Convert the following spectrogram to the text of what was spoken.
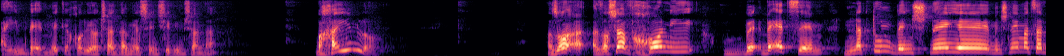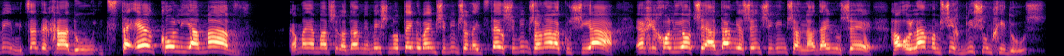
האם באמת יכול להיות שאדם ישן 70 שנה? בחיים לא. אז, אז עכשיו חוני בעצם נתון בין שני, אה, בין שני מצבים. מצד אחד הוא הצטער כל ימיו. כמה ימיו של אדם? ימי שנותינו בהם 70 שנה, הצטער 70 שנה לקושייה. איך יכול להיות שאדם ישן 70 שנה, דהיינו שהעולם ממשיך בלי שום חידוש.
